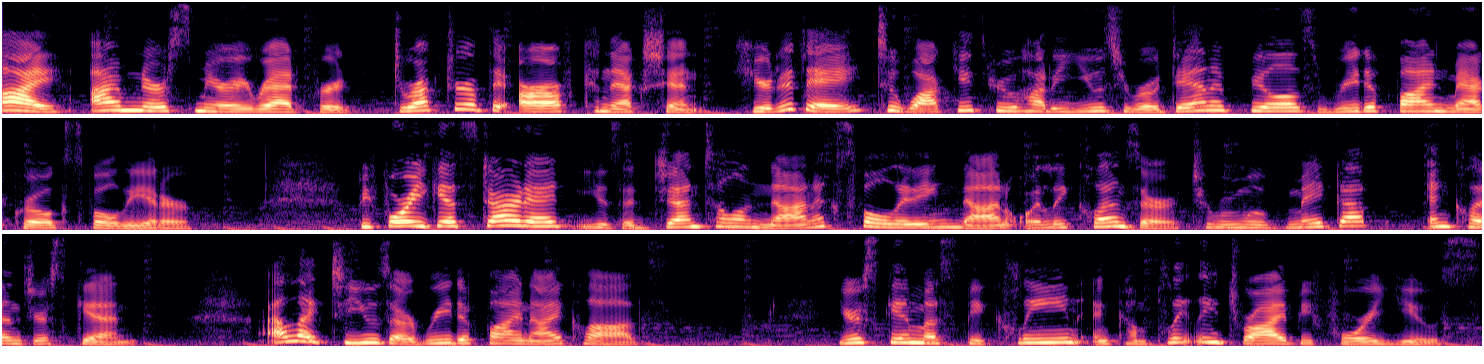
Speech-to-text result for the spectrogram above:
Hi, I'm Nurse Mary Radford, Director of the RF Connection, here today to walk you through how to use your Rodan & Fields Redefined Macro Exfoliator. Before you get started, use a gentle, non-exfoliating, non-oily cleanser to remove makeup and cleanse your skin. I like to use our Redefine eye cloths. Your skin must be clean and completely dry before use.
